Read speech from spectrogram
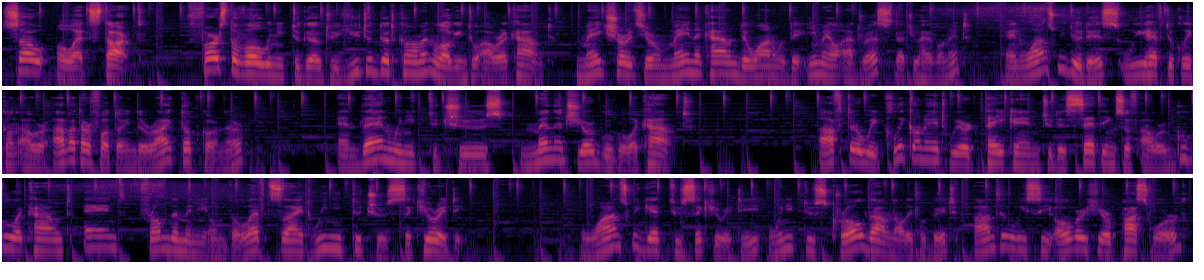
So let's start. First of all we need to go to youtube.com and log into our account. Make sure it's your main account, the one with the email address that you have on it. And once we do this, we have to click on our avatar photo in the right top corner and then we need to choose Manage your Google account. After we click on it, we are taken to the settings of our Google account and from the menu on the left side we need to choose Security. Once we get to Security, we need to scroll down a little bit until we see over here Password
